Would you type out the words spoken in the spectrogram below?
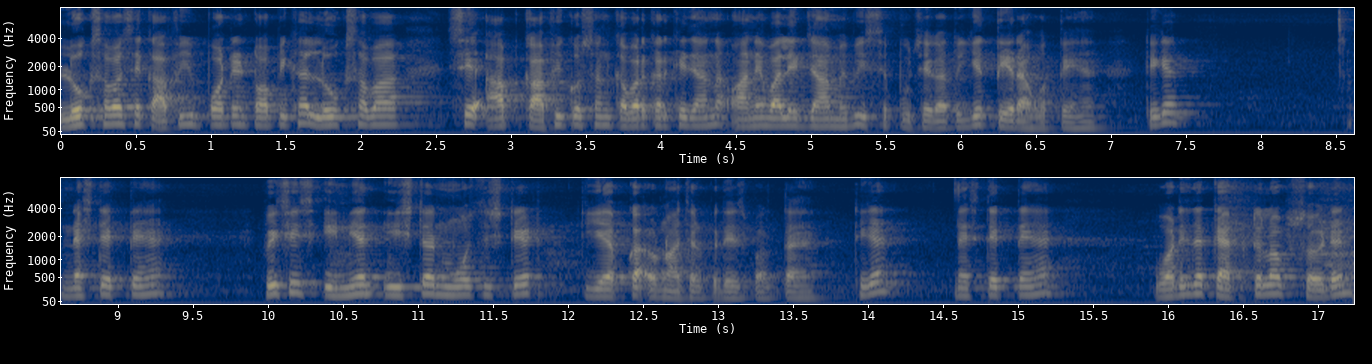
लोकसभा से काफ़ी इंपॉर्टेंट टॉपिक है। लोकसभा से आप काफ़ी क्वेश्चन कवर करके जाना, आने वाले एग्ज़ाम में भी इससे पूछेगा। तो ये तेरह होते हैं, ठीक है? नेक्स्ट देखते हैं which is Indian eastern most state ये आपका अरुणाचल प्रदेश पड़ता है, ठीक है? नेक्स्ट देखते हैं what is the capital of Sweden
